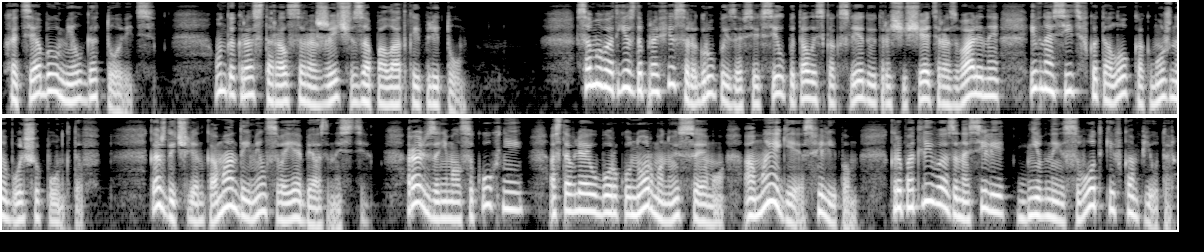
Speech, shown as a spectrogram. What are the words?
хотя бы умел готовить. Он как раз старался разжечь за палаткой плиту. С самого отъезда профессора группа изо всех сил пыталась как следует расчищать развалины и вносить в каталог как можно больше пунктов. Каждый член команды имел свои обязанности. Ральф занимался кухней, оставляя уборку Норману и Сэму, а Мэгги с Филиппом кропотливо заносили дневные сводки в компьютер.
